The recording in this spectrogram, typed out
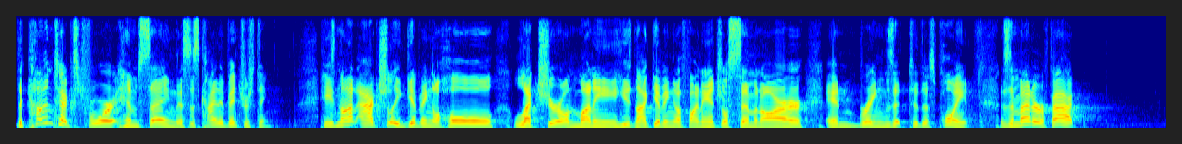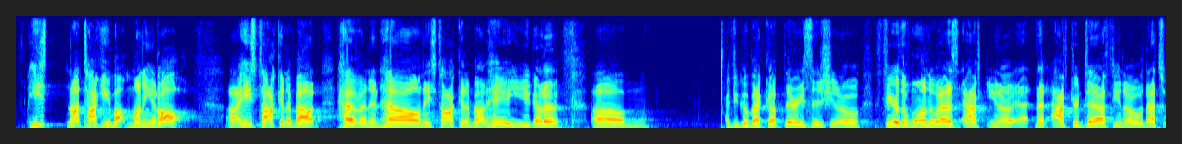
the context for him saying this is kind of interesting. He's not actually giving a whole lecture on money, he's not giving a financial seminar and brings it to this point. As a matter of fact, he's not talking about money at all. Uh, he's talking about heaven and hell, and he's talking about, hey, you got to. Um, if you go back up there, he says, you know, fear the one who has, after, you know, that after death, you know, that's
